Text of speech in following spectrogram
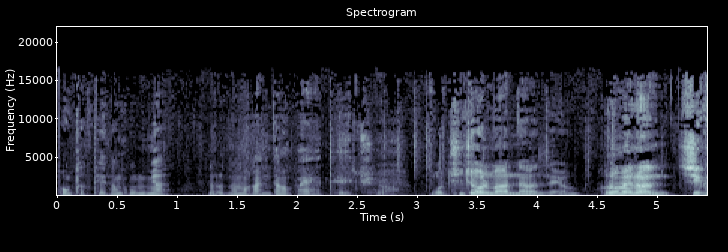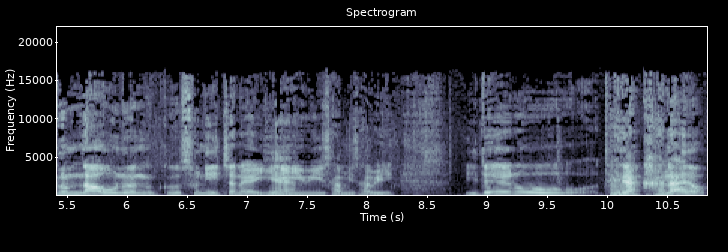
본격 대선 국면으로 넘어간다고 봐야 되죠. 뭐 진짜 얼마 안 남았네요. 그러면은 지금 나오는 그 순위 있잖아요. 1위, 예. 2위, 3위, 4위. 이대로 대략 음. 가나요?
